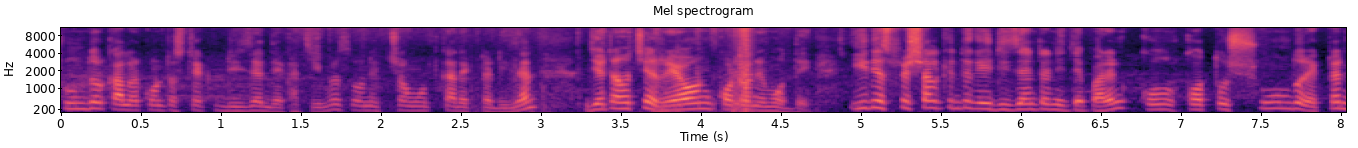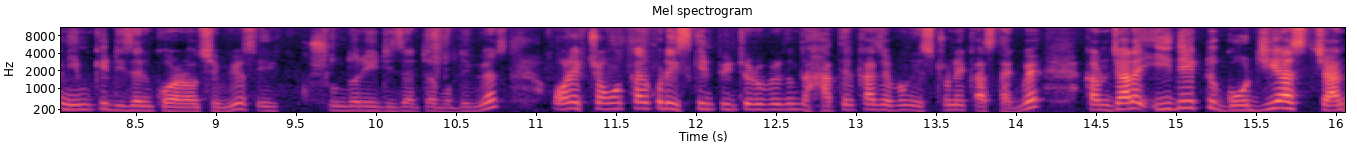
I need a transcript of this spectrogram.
সুন্দর কালার কন্ট্রাস্টে একটা ডিজাইন দেখাচ্ছি বেশ অনেক চমৎকার একটা ডিজাইন যেটা হচ্ছে রেয়ন কটনের মধ্যে। ঈদ স্পেশাল কিন্তু এই ডিজাইনটা নিতে পারেন। কত সুন্দর একটা নিমকি ডিজাইন করা হচ্ছে বিকজ এই সুন্দর এই ডিজাইনটার মধ্যে বিকজ অনেক চমৎকার করে স্ক্রিন প্রিন্টের উপরে কিন্তু হাতের কাজ এবং স্টোনের কাজ থাকবে। কারণ যারা ঈদে একটু গর্জিয়াস চান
